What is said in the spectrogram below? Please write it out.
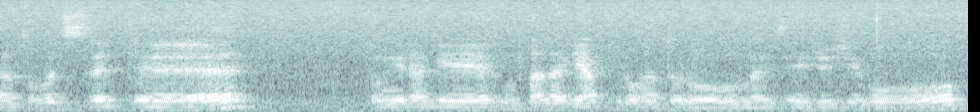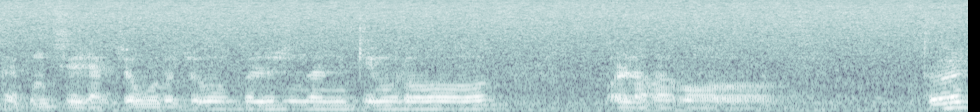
자, 두 번째 세트. 동일하게 손바닥이 앞으로 가도록 만세해 주시고 발꿈치를 양쪽으로 쭉 벌려준다는 느낌으로 올라가고. 둘.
